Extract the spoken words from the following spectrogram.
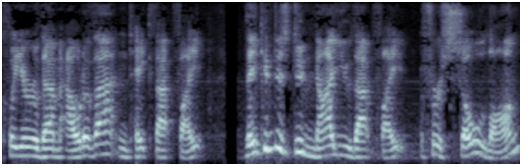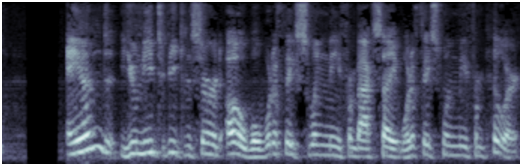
clear them out of that and take that fight, they can just deny you that fight for so long. And you need to be concerned oh, well, what if they swing me from backside? What if they swing me from pillar?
